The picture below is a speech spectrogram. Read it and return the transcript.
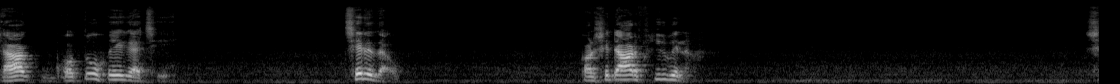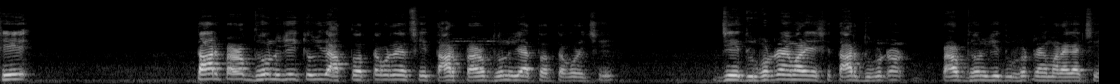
যা গত হয়ে গেছে, ছেড়ে দাও। কারণ সেটা আর ফিরবে না। সে তার প্রারব্ধ অনুযায়ী কেউ যদি আত্মহত্যা করে সে তার প্রারব্ধ অনুযায়ী আত্মহত্যা করেছে। যে দুর্ঘটনায় মারা গেছে, তার দুর্ঘটনা, প্রারব্ধ অনুযায়ী দুর্ঘটনায় মারা গেছে।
